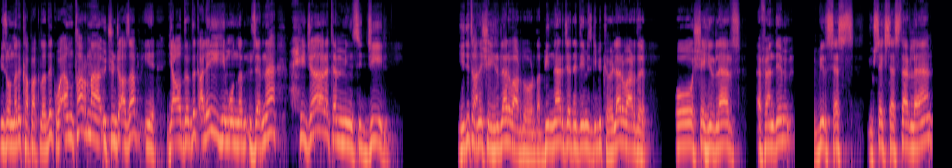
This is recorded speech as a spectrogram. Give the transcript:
biz onları kapakladık. Ve emtarna üçüncü azap yağdırdık aleyhim onların üzerine hicareten min siccil. Yedi tane şehirler vardı orada. Binlerce dediğimiz gibi köyler vardı. O şehirler efendim bir ses yüksek seslerle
